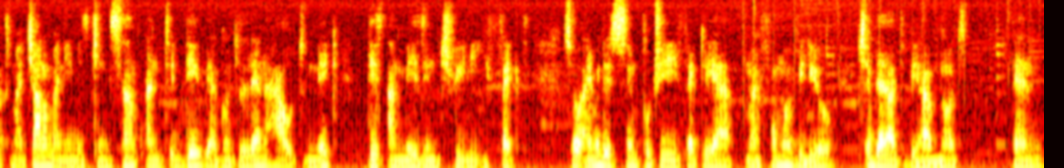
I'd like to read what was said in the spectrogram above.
back to my channel. My name is king sam and today we are going to learn how to make this amazing 3d effect. So i made a simple 3d effect layer my former video. Check that out if you have not. Then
